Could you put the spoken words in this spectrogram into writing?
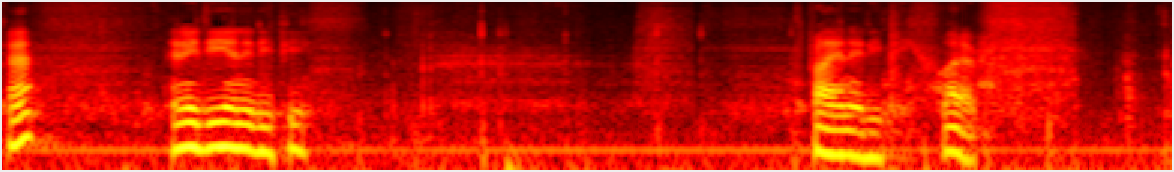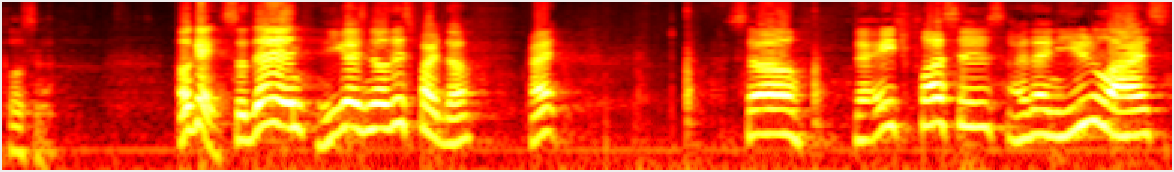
Okay? NAD, NADP. Probably NADP, whatever. Close enough. Okay, so then you guys know this part though, right? So the H pluses are then utilized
